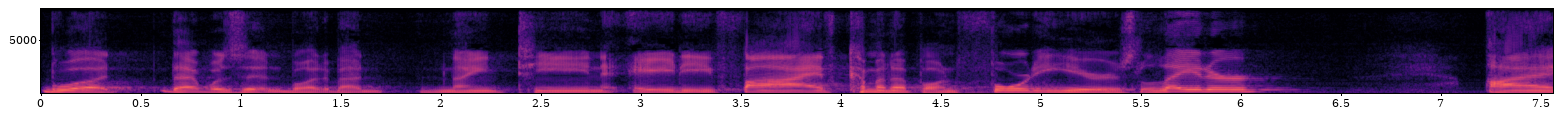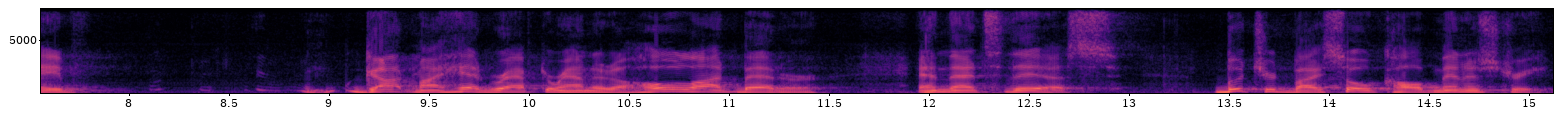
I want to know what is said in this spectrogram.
what that was in what about 1985 coming up on 40 years later i've got my head wrapped around it a whole lot better and that's this butchered by so-called ministry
